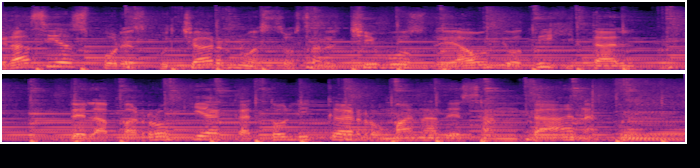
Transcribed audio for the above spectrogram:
Gracias por escuchar nuestros archivos de audio digital de la Parroquia Católica Romana de Santa Ana.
